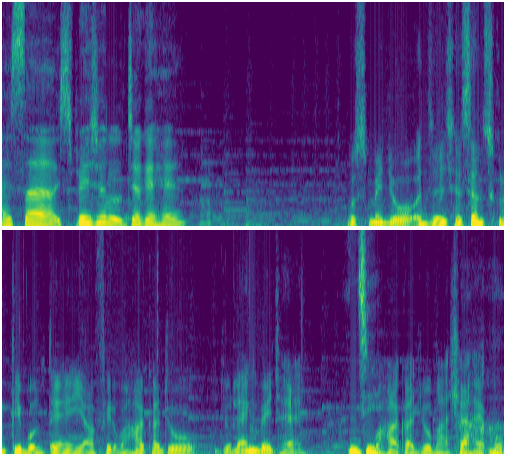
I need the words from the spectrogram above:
ऐसा स्पेशल जगह है। हाँ, हाँ। उसमें जो जैसे संस्कृति बोलते हैं या फिर वहाँ का जो जो लैंग्वेज है जी। वहाँ का जो भाषा है वो।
